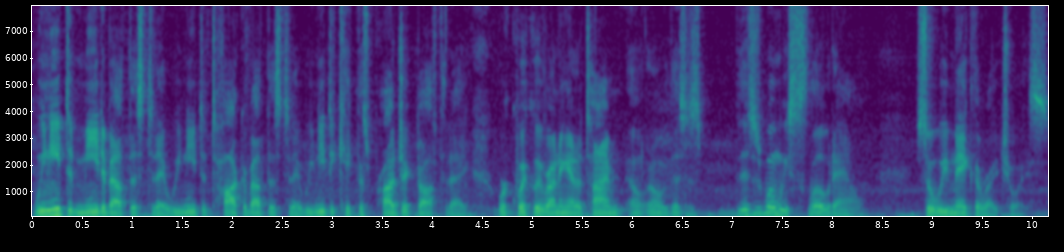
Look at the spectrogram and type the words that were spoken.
we need to meet about this today. We need to talk about this today. We need to kick this project off today. We're quickly running out of time. Oh no, this is this is when we slow down, so we make the right choice.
